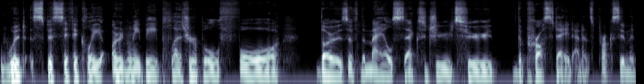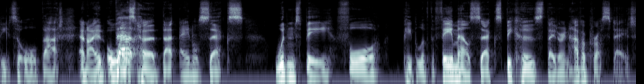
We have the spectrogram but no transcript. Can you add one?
would specifically only be pleasurable for those of the male sex due to the prostate and its proximity to all that. And I had always That- heard that anal sex wouldn't be for people of the female sex because they don't have a prostate.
